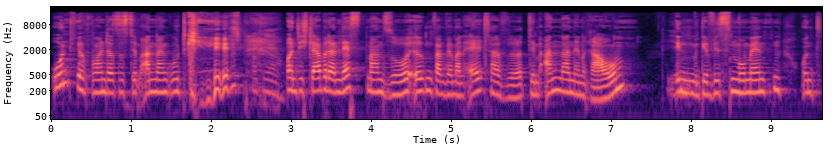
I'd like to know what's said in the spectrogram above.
und wir wollen, dass es dem anderen gut geht. Okay. Und ich glaube, dann lässt man so irgendwann, wenn man älter wird, dem anderen den Raum in gewissen Momenten und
